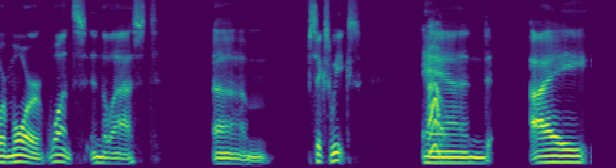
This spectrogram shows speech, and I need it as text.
or more once in the last um six weeks. Oh. And I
